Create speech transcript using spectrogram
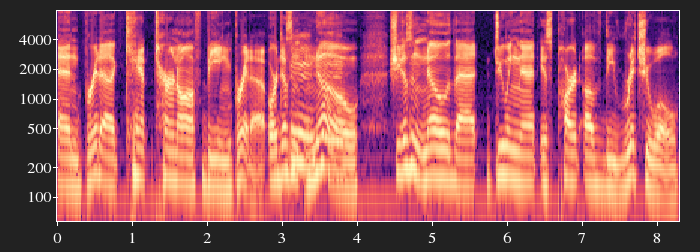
And Britta can't turn off being Britta or doesn't mm-hmm. know, she doesn't know that doing that is part of the ritual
